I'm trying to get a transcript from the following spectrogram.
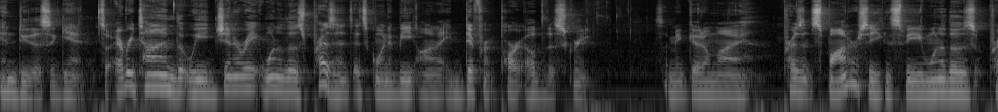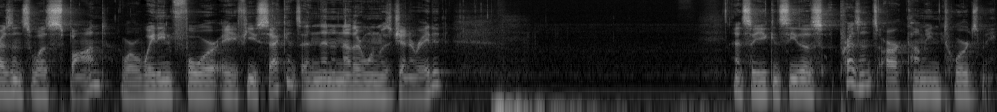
and do this again. So every time that we generate one of those presents, it's going to be on a different part of the screen. So let me go to my present spawner so you can see one of those presents was spawned. We're waiting for a few seconds and then another one was generated. And so you can see those presents are coming towards me.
